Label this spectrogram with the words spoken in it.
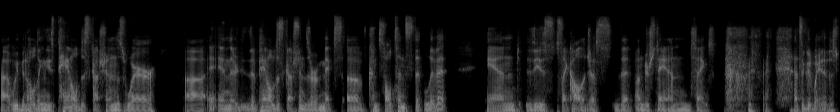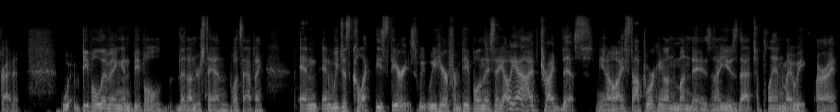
uh, we've been holding these panel discussions where uh, and the panel discussions are a mix of consultants that live it and these psychologists that understand things. That's a good way to describe it. People living and people that understand what's happening. And, and we just collect these theories. We, we hear from people and they say, Oh, yeah, I've tried this. You know, I stopped working on Mondays and I use that to plan my week. All right,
